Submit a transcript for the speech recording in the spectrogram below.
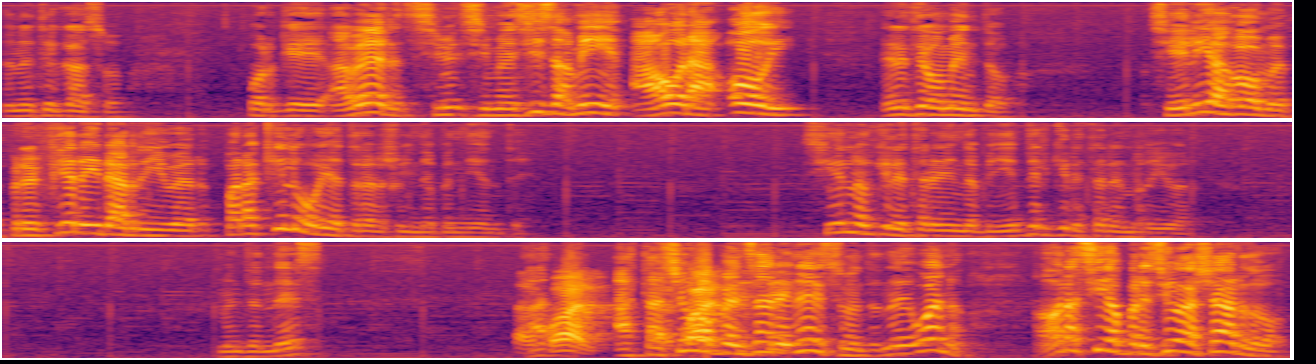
en este caso. Porque, a ver, si, si me decís a mí, ahora, hoy, en este momento, si Elías Gómez prefiere ir a River, ¿para qué lo voy a traer yo Independiente? Si él no quiere estar en Independiente, él quiere estar en River. ¿Me entendés? Tal A- cual. Hasta tal llego cual, a pensar sí, en eso, ¿entendés? Bueno, ahora sí apareció Gallardo.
